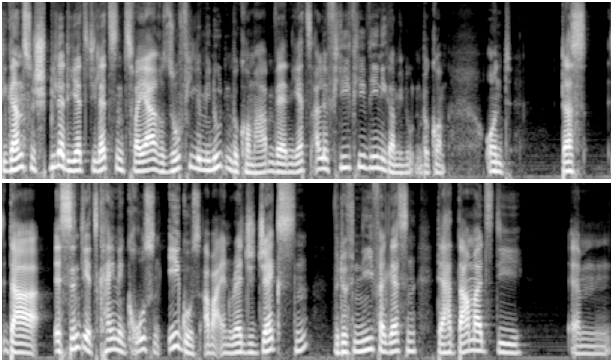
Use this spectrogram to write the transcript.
die ganzen Spieler, die jetzt die letzten zwei Jahre so viele Minuten bekommen haben, werden jetzt alle viel, viel weniger Minuten bekommen. Und dass da, es sind jetzt keine großen Egos, aber ein Reggie Jackson, wir dürfen nie vergessen, der hat damals die, ähm,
